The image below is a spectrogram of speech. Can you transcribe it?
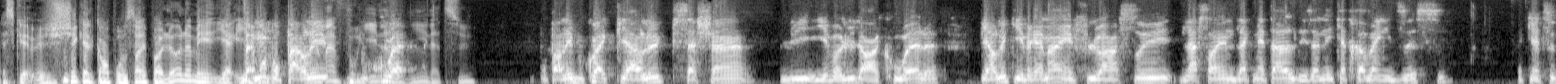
Est-ce que, je sais que le compositeur n'est pas là, là, mais il y a... il y a- Ben, moi, pour parler Comment vous pourriez beaucoup, l'aligner là-dessus? pour parler beaucoup avec Pierre-Luc, puis sachant, lui, il évolue dans quoi, là. Pierre-Luc est vraiment influencé de la scène black metal des années 90. Fait que, tu sais,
